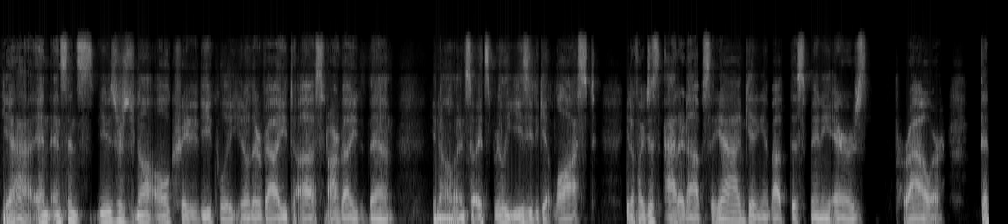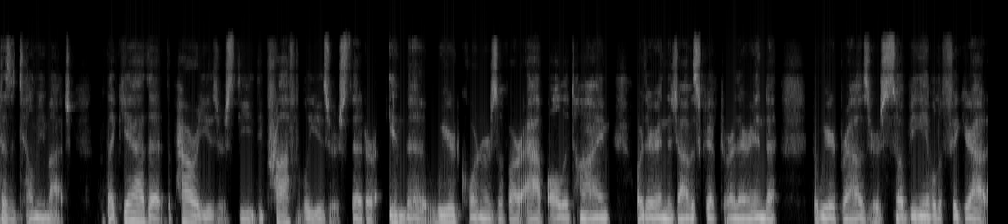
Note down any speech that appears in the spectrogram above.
Yeah, and and since users are not all created equally, you know, their value to us and our value to them, you know, and so it's really easy to get lost. You know, if I just add it up, say, yeah, I'm getting about this many errors per hour, that doesn't tell me much. Like, yeah, the the power users, the the profitable users that are in the weird corners of our app all the time, or they're in the JavaScript, or they're in the the weird browsers. So being able to figure out,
